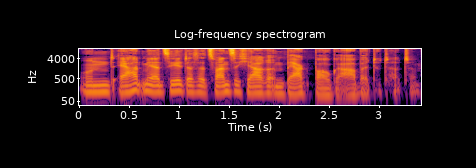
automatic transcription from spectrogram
und er hat mir erzählt, dass er 20 Jahre im Bergbau gearbeitet hatte.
